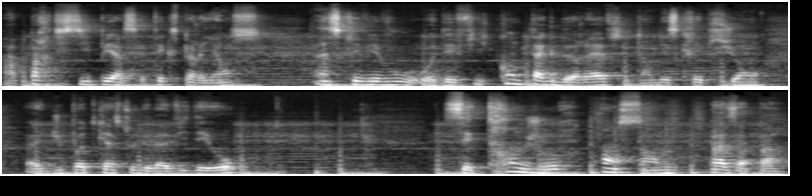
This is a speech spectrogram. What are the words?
à participer à cette expérience. Inscrivez-vous au défi Contact de rêve, c'est en description euh, du podcast ou de la vidéo. C'est 30 jours ensemble, pas à pas,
